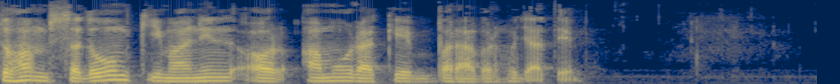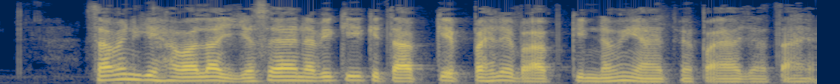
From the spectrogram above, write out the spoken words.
تو ہم صدوم کی مانند اور امورا کے برابر ہو جاتے۔ سامن یہ حوالہ یسیا نبی کی کتاب کے پہلے باپ کی نوی آیت میں پایا جاتا ہے۔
